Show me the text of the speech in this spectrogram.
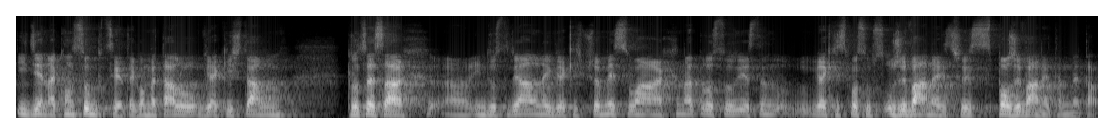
idzie na konsumpcję tego metalu w jakichś tam procesach e, industrialnych, w jakichś przemysłach, no po prostu jest ten w jakiś sposób zużywany, czy spożywany ten metal.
